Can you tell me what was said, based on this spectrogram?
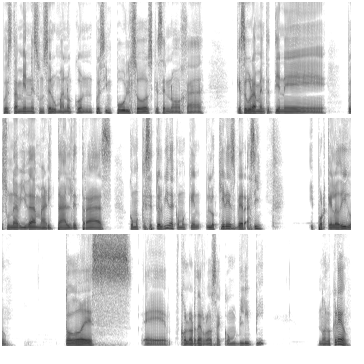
pues también es un ser humano con pues impulsos, que se enoja, que seguramente tiene pues una vida marital detrás, como que se te olvida, como que lo quieres ver así. ¿Y por qué lo digo? Todo es eh, color de rosa con Blippi. No lo creo.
